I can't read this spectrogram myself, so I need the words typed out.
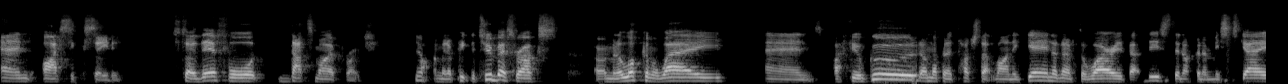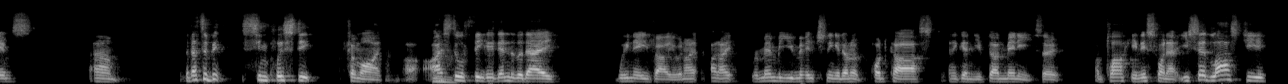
and I succeeded. So therefore, that's my approach. Yep. I'm going to pick the two best rucks. I'm going to lock them away, and I feel good. I'm not going to touch that line again. I don't have to worry about this. They're not going to miss games. Um, but that's a bit simplistic for mine. I, I Mm. still think at the end of the day, we need value. And I and I remember you mentioning it on a podcast. And again, you've done many, so I'm plucking this one out. You said last year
